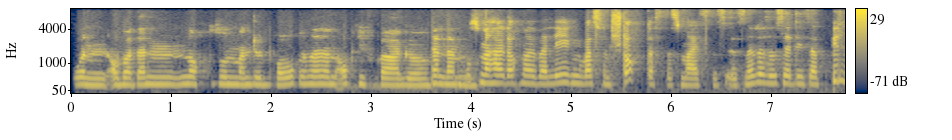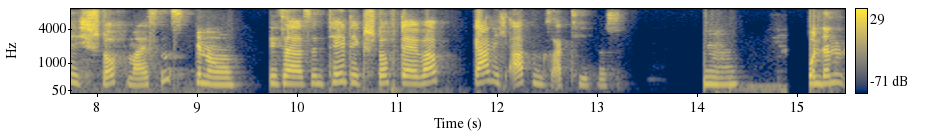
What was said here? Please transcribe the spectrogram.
Und ob er dann noch so einen Mantel braucht, ist ja dann auch die Frage. Dann, dann Hm. muss man halt auch mal überlegen, was für ein Stoff das, das meistens ist. Ne? Das ist ja dieser Billigstoff meistens. Genau. Dieser Synthetikstoff, der überhaupt gar nicht atmungsaktiv ist. Mhm. Und dann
